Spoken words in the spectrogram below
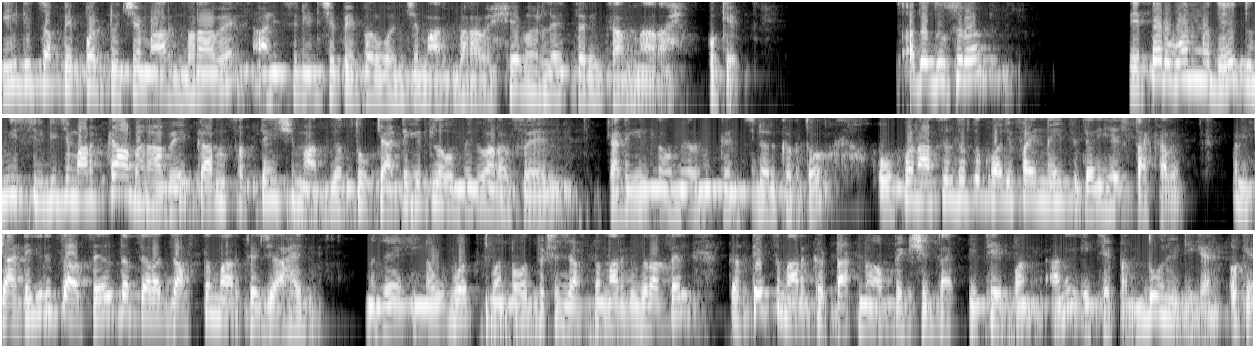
ईडीचा पेपर टू चे मार्क भरावे आणि सीईटीचे पेपर वन चे मार्क भरावे. हे भरले तरी चालणार आहे. ओके. आता दुसरं पेपर वनमध्ये तुम्ही सीडीचे मार्क का भरावे? कारण सत्याऐंशी मार्क जर तो कॅटेगरीतला उमेदवार असेल कॅटेगरीतला उमेदवार मी कन्सिडर करतो. ओपन असेल तर तो क्वालिफाय नाहीच त्यांनी हेच टाकावं. पण कॅटेगरीचा असेल तर त्याला जास्त मार्क जे आहेत म्हणजे नव्वद किंवा नव्वदपेक्षा जास्त मार्क जर असेल तर तेच मार्क टाकणं अपेक्षित आहे. इथे पण आणि इथे पण. दोन्ही ठिकाणी. ओके.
